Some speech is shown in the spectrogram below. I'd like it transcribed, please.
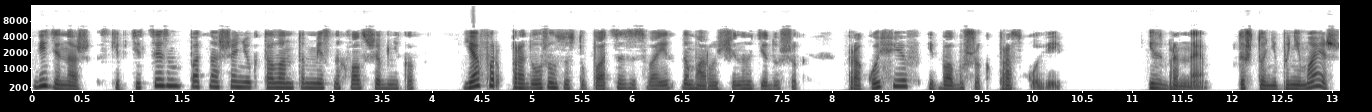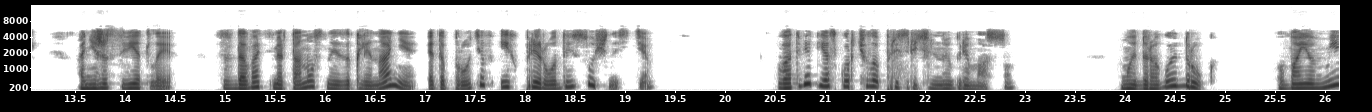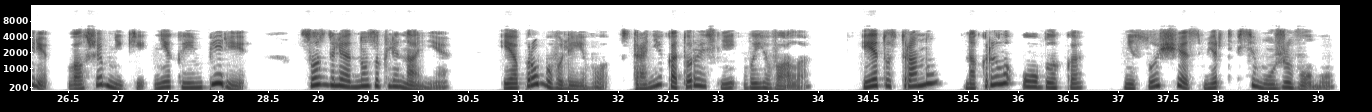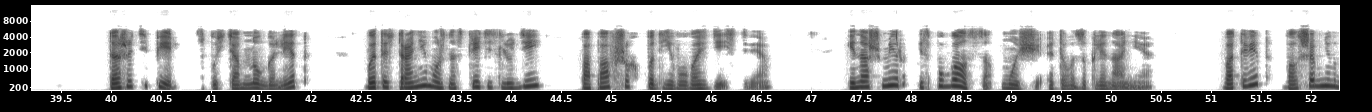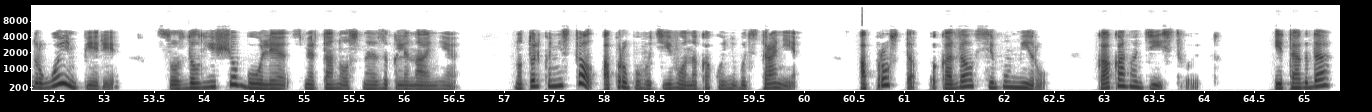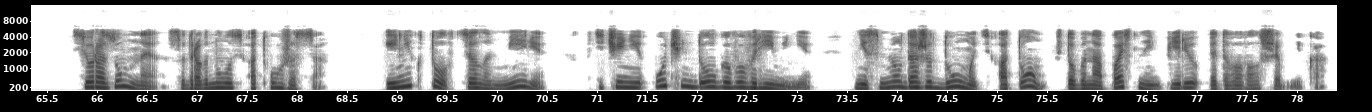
Видя наш скептицизм по отношению к талантам местных волшебников, Яфор продолжил заступаться за своих доморощенных дедушек Прокофьев и бабушек Просковий. Избранная, ты что, не понимаешь? Они же светлые, Создавать смертоносные заклинания – это против их природы и сущности. В ответ я скорчила презрительную гримасу. Мой дорогой друг, в моем мире волшебники некой империи создали одно заклинание и опробовали его в стране, которая с ней воевала. И эту страну накрыло облако, несущее смерть всему живому. Даже теперь, спустя много лет, в этой стране можно встретить людей, попавших под его воздействие. И наш мир испугался мощи этого заклинания. В ответ волшебник другой империи создал еще более смертоносное заклинание, но только не стал опробовать его на какой-нибудь стране, а просто показал всему миру, как оно действует. И тогда все разумное содрогнулось от ужаса, и никто в целом мире в течение очень долгого времени не смел даже думать о том, чтобы напасть на империю этого волшебника.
